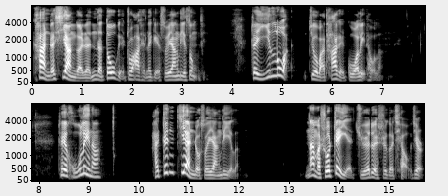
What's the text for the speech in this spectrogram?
看着像个人的都给抓起来，给隋炀帝送去。这一乱，就把他给裹里头了。这狐狸呢，还真见着隋炀帝了。那么说，这也绝对是个巧劲儿，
